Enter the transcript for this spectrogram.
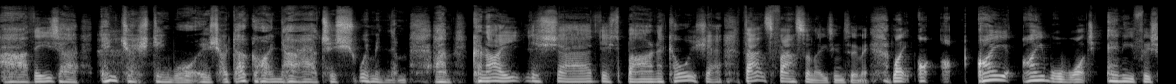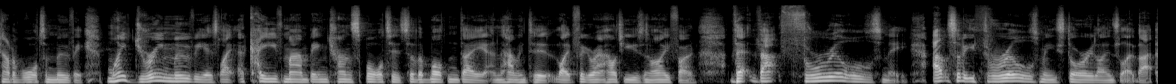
ah, these are interesting waters. I don't quite know how to swim in them. Um, can I eat this uh, this barnacle? Uh, That's fascinating to me. Like I, I I will watch any fish out of water movie. My dream movie is like a caveman being transported to the modern day and having to like figure out how to use an iPhone. That that thrills me. Absolutely thrills me storylines like that.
